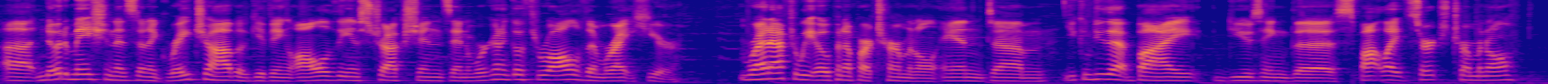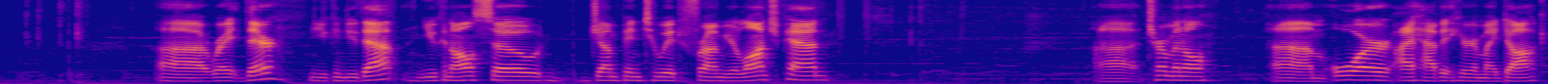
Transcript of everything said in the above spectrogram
uh, Nodemation has done a great job of giving all of the instructions, and we're going to go through all of them right here right after we open up our terminal. And um, you can do that by using the Spotlight Search terminal uh, right there. You can do that. You can also jump into it from your Launchpad uh, terminal, um, or I have it here in my dock.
